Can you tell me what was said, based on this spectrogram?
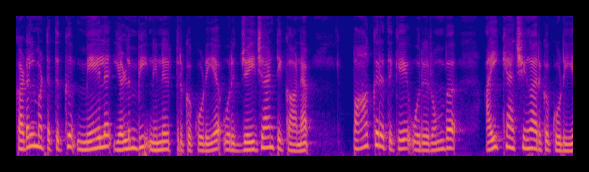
கடல் மட்டத்துக்கு மேலே எழும்பி நின்றுட்டுருக்கக்கூடிய ஒரு ஜெய்ஜான்டிக்கான பார்க்குறதுக்கே ஒரு ரொம்ப ஐ கேச்சிங்காக இருக்கக்கூடிய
